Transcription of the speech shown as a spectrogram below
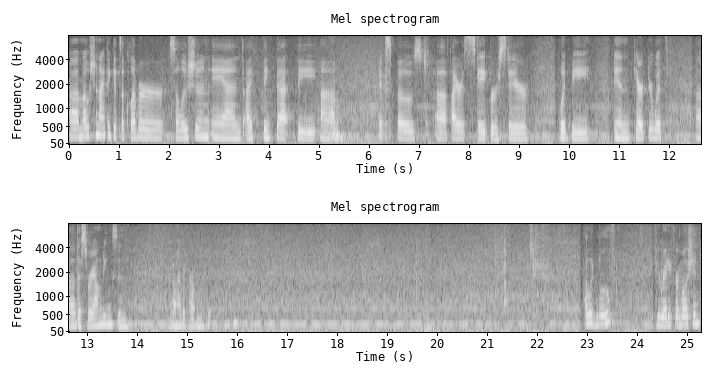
uh, motion, I think it's a clever solution, and I think that the um, exposed uh, fire escape or stair would be in character with uh, the surroundings, and I don't have a problem with it. I would move, if you're ready for a motion,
